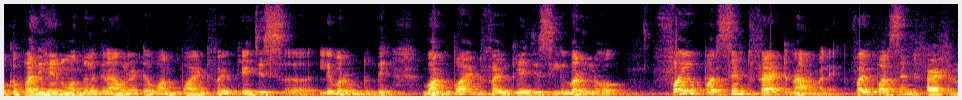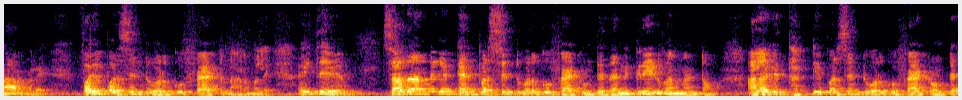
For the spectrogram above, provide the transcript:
ఒక పదిహేను వందల గ్రాములు అంటే one point five kgs uh, liver ఉంటుంది. వన్ పాయింట్ ఫైవ్ కేజీస్ లివర్లో ఫైవ్ పర్సెంట్ ఫ్యాట్ నార్మలే ఫైవ్ పర్సెంట్ ఫ్యాట్ నార్మలే ఫైవ్ పర్సెంట్ వరకు ఫ్యాట్ నార్మలే అయితే సాధారణంగా టెన్ పర్సెంట్ వరకు ఫ్యాట్ ఉంటే దాన్ని గ్రేడ్ వన్ అంటాం. అలాగే థర్టీ పర్సెంట్ వరకు ఫ్యాట్ ఉంటే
